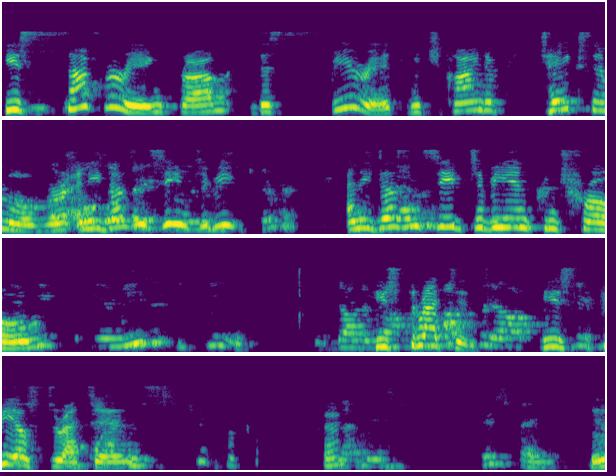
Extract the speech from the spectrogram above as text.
He's suffering from the spirit, which kind of takes him over, and he doesn't seem to be, and he doesn't seem to be in control. He's threatened. He feels threatened. Okay. Yeah.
